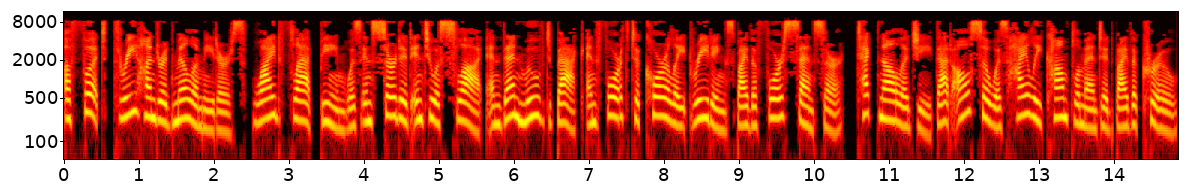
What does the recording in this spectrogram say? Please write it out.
a foot 300 mm wide flat beam was inserted into a slot and then moved back and forth to correlate readings by the force sensor, technology that also was highly complimented by the crew.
